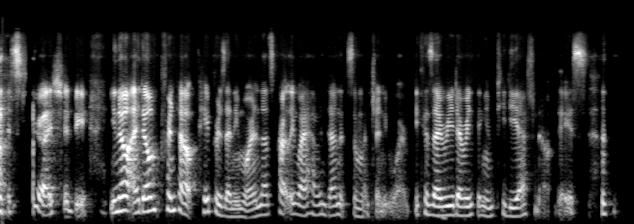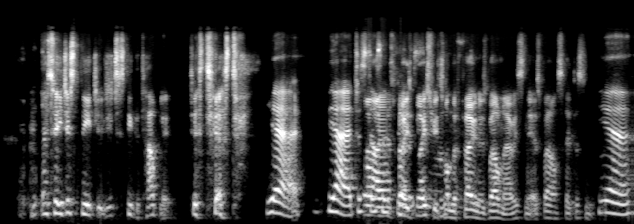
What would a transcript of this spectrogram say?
it's true. I should be. You know, I don't print out papers anymore, and that's partly why I haven't done it so much anymore because I read everything in PDF nowadays. so you just need you just need the tablet. Just just. Yeah, yeah. It just well, doesn't. I suppose most of it's on the phone as well now, isn't it? As well, so it doesn't. Yeah,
